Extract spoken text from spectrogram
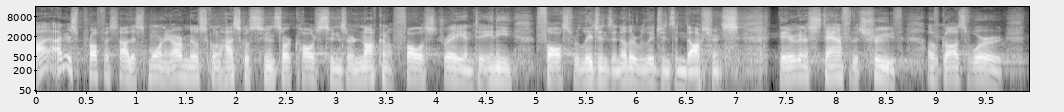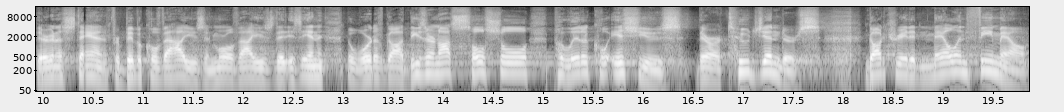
I, I just prophesy this morning our middle school and high school students, our college students are not going to fall astray into any false religions and other religions and doctrines. They are going to stand for the truth of God's word. They're going to stand for biblical values and moral values that is in the word of God. These are not social, political issues. There are two genders. God created male and female,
